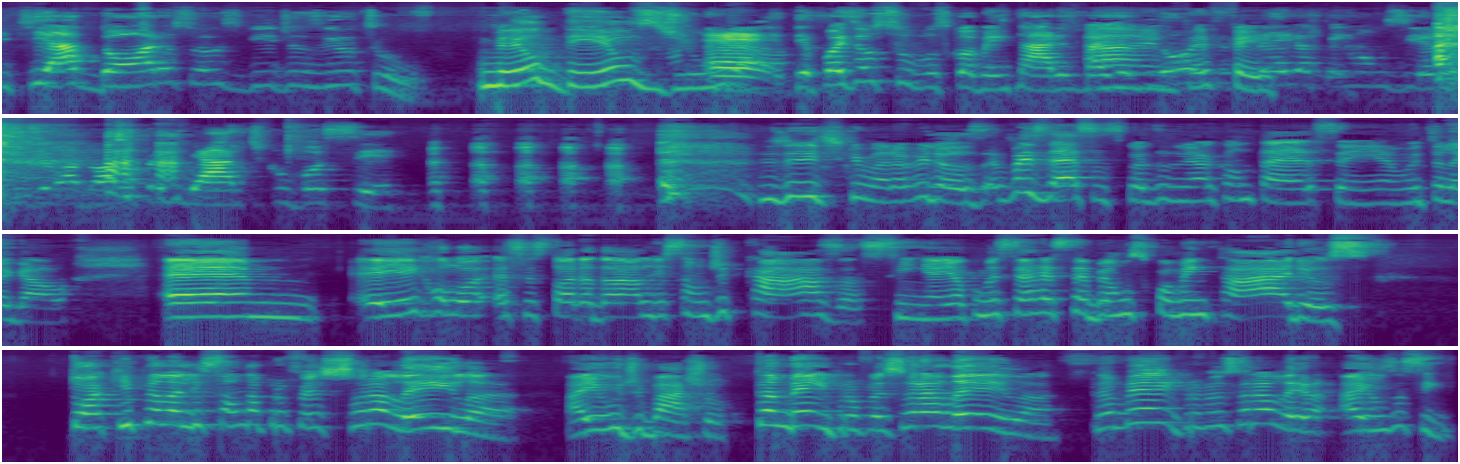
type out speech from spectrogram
e que adora os seus vídeos no YouTube. Meu Deus, Ju! É, depois eu subo os comentários, mas Ai, eu vi perfeito. eu tenho 11 anos, eu adoro aprender arte com você. Gente, que maravilhoso. Pois é, essas coisas me acontecem, é muito legal. É, e aí rolou essa história da lição de casa, assim, aí eu comecei a receber uns comentários. Tô aqui pela lição da professora Leila. Aí o de baixo, também, professora Leila. Também, professora Leila. Aí uns assim,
